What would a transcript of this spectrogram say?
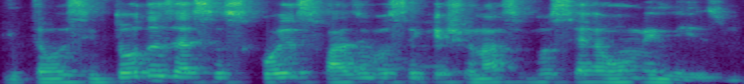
Então, assim, todas essas coisas fazem você questionar se você é homem mesmo.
